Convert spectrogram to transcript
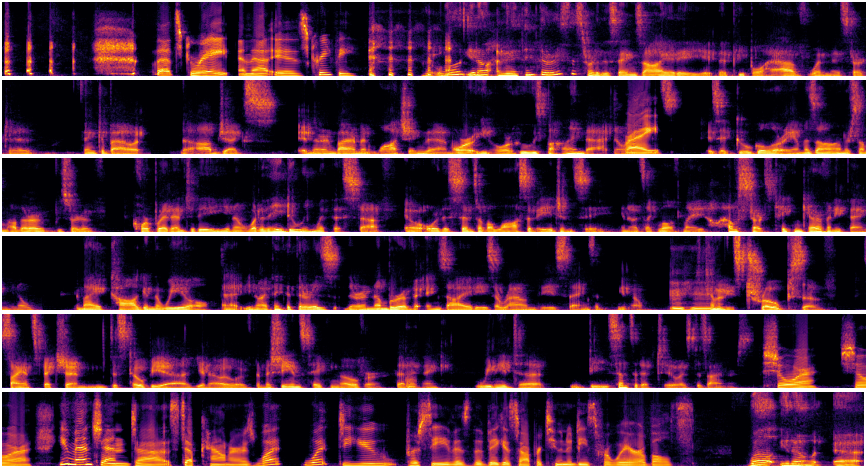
That's great. And that is creepy. well, you know, I mean, I think there is this sort of this anxiety that people have when they start to think about the objects in their environment, watching them, or, you know, or who's behind that. You know, right. Is it Google or Amazon or some other sort of corporate entity? You know, what are they doing with this stuff? Or, or the sense of a loss of agency. You know, it's like, well, if my house starts taking care of anything, you know, am I a cog in the wheel? Uh, you know, I think that there is there are a number of anxieties around these things, and you know, mm-hmm. kind of these tropes of science fiction dystopia. You know, of the machines taking over that I think we need to be sensitive to as designers. Sure, sure. You mentioned uh, step counters. What what do you perceive as the biggest opportunities for wearables? Well, you know, uh,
